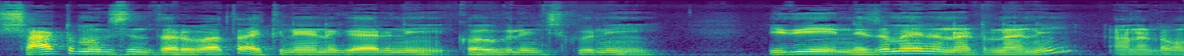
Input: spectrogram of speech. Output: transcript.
షాట్ ముగిసిన తరువాత అక్కినేని గారిని కౌగిలించుకుని ఇది నిజమైన నటన అని అనడం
